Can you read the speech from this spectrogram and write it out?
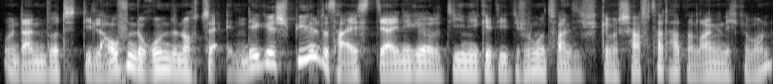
Und dann wird die laufende Runde noch zu Ende gespielt. Das heißt, derjenige oder diejenige, die die 25 geschafft hat, hat noch lange nicht gewonnen.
